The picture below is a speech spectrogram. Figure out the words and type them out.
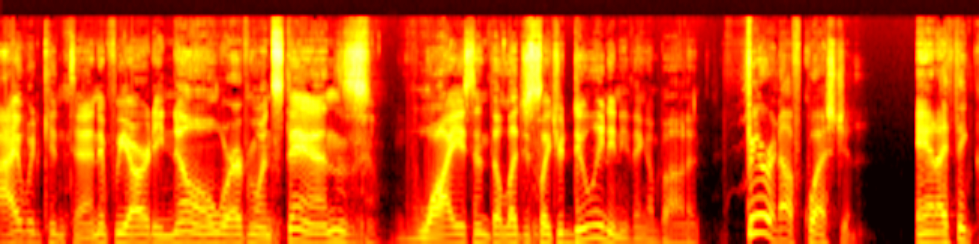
I would contend if we already know where everyone stands, why isn't the legislature doing anything about it? Fair enough question. And I think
